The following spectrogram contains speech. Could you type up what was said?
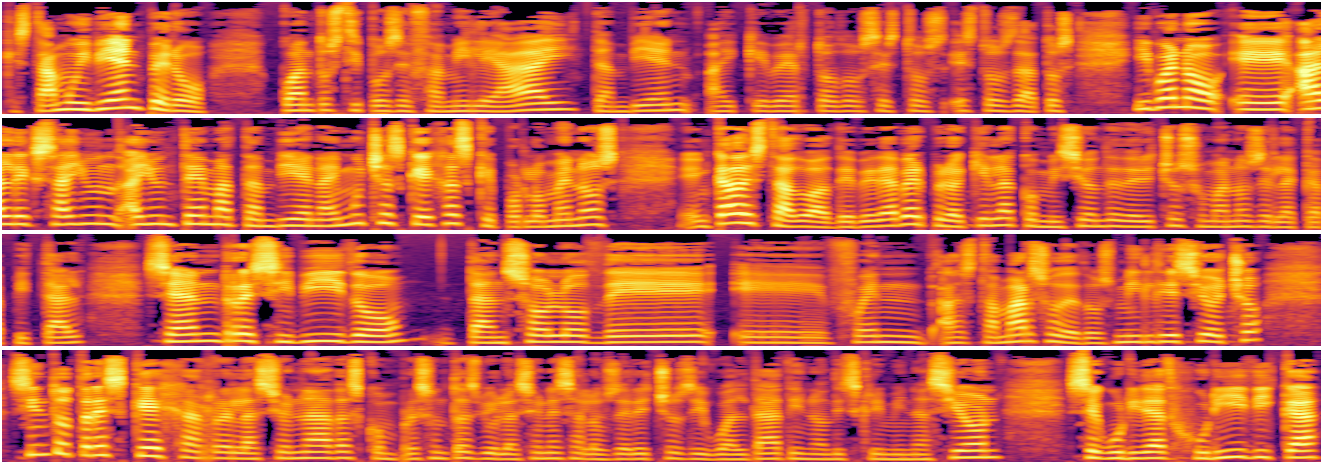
que está muy bien, pero cuántos tipos de familia hay, también hay que ver todos estos, estos datos. Y bueno, eh, Alex, hay un, hay un tema también, hay muchas quejas que por lo menos en cada estado debe de haber, pero aquí en la Comisión de Derechos Humanos de la capital se han recibido tan solo de, eh, fue en hasta marzo de 2018 103 quejas relacionadas con presuntas violaciones a los derechos de igualdad y no discriminación, seguridad jurídica.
